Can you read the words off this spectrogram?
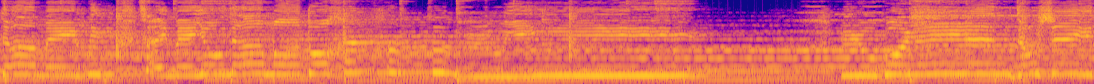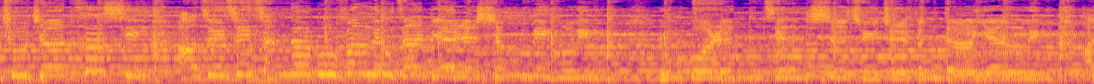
的美丽，才没有那么多恨恨不如意。如果人人都是出这次戏，把最璀璨的部分留在别人生命里。如果人间失去之分的眼里，还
